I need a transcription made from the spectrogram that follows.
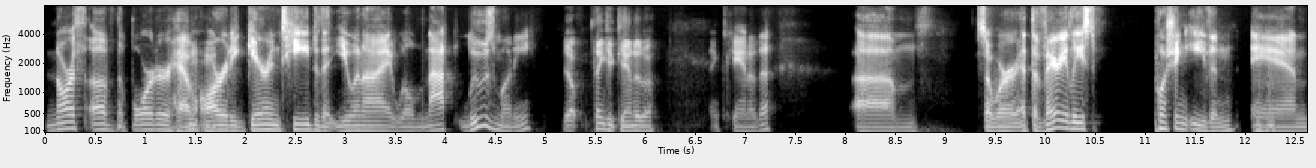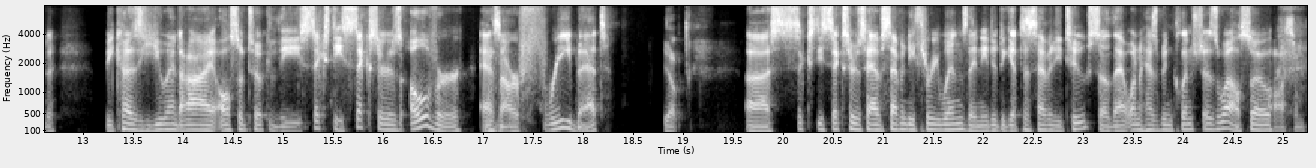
north of the border, have Mhm. already guaranteed that you and I will not lose money. Yep. Thank you Canada. Thanks, Canada. Um, so we're at the very least pushing even. Mhm. And because you and I also took the 66ers over as Mhm. our free bet, Yep. uh 66ers have 73 wins. They needed to get to 72. So that one has been clinched as well. So Awesome.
